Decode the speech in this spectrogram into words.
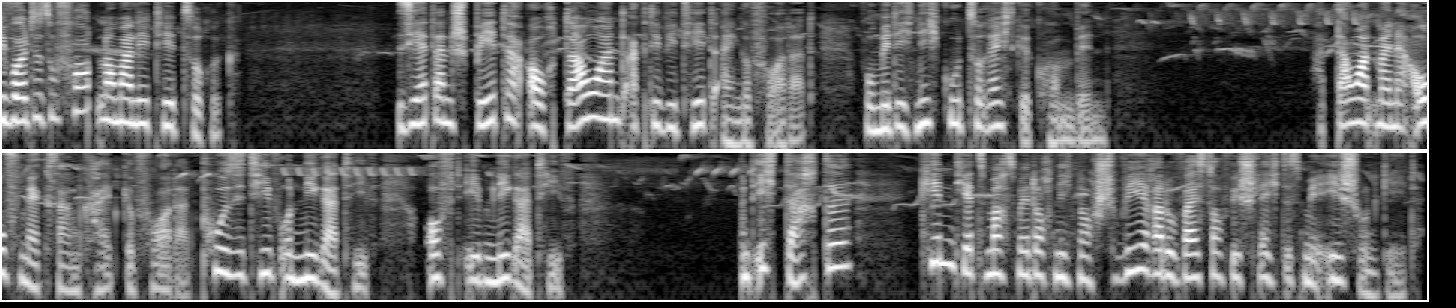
Die wollte sofort Normalität zurück. Sie hat dann später auch dauernd Aktivität eingefordert, womit ich nicht gut zurechtgekommen bin hat dauernd meine Aufmerksamkeit gefordert, positiv und negativ, oft eben negativ. Und ich dachte, Kind, jetzt mach's mir doch nicht noch schwerer, du weißt doch, wie schlecht es mir eh schon geht.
